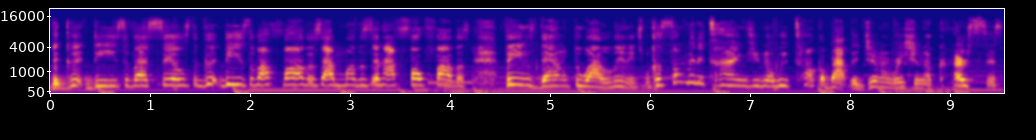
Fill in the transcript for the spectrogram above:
the good deeds of ourselves, the good deeds of our fathers, our mothers, and our forefathers, things down through our lineage. Because so many times, you know, we talk about the generational curses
